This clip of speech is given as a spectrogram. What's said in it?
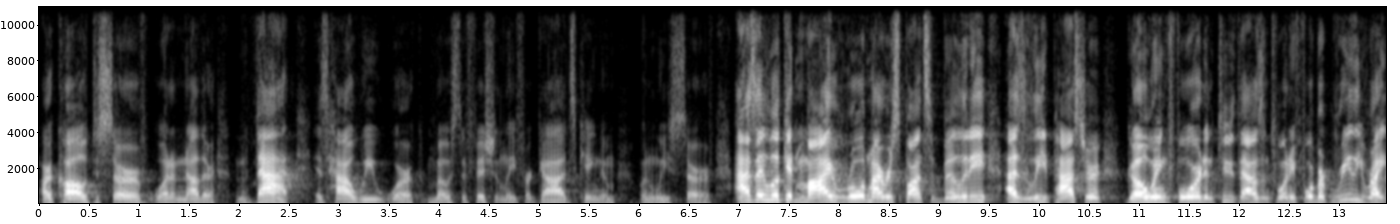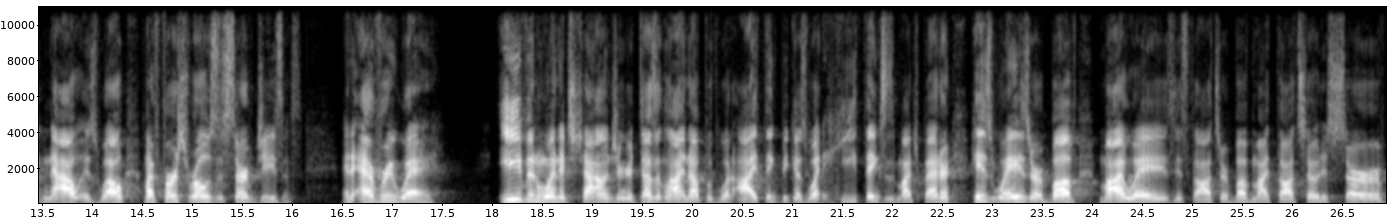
are called to serve one another. That is how we work most efficiently for God's kingdom when we serve. As I look at my role, my responsibility as lead pastor going forward in 2024, but really right now as well, my first role is to serve Jesus in every way even when it's challenging or it doesn't line up with what I think, because what he thinks is much better. His ways are above my ways, his thoughts are above my thoughts. So to serve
